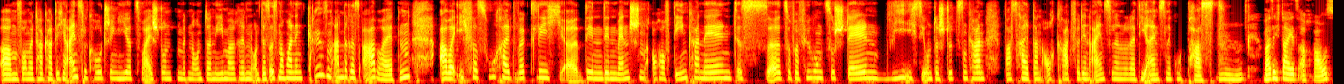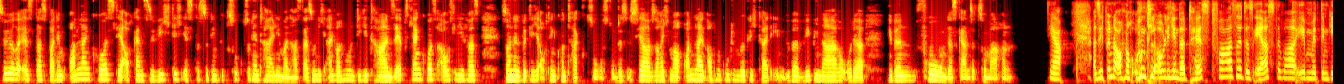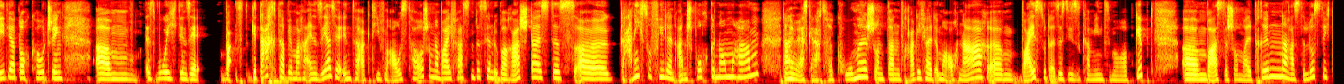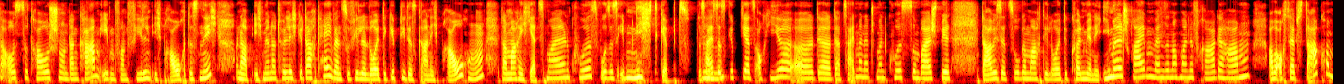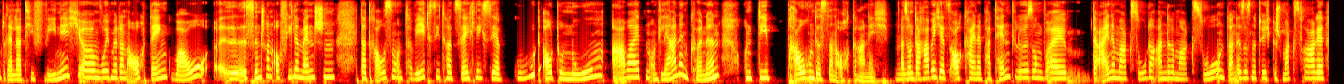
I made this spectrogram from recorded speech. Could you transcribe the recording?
ähm, Vormittag hatte ich ein Einzelcoaching hier, zwei Stunden mit einer Unternehmerin und das ist nochmal ein ganz anderes Arbeiten. Aber ich versuche halt wirklich äh, den, den Menschen auch auf den Kanälen das äh, zur Verfügung zu stellen, wie ich sie unterstützen kann, was halt dann auch gerade für den Einzelnen oder die Einzelne gut passt. Mhm. Was ich da jetzt auch raushöre, ist, dass bei dem Online-Kurs dir auch ganz wichtig ist, dass du den Bezug zu den Teilnehmern hast. Also nicht einfach nur einen digitalen Selbstlernkurs auslieferst, sondern wirklich auch den Kontakt suchst. Und das ist ja, sage ich mal, online auch eine gute Möglichkeit, eben über Webinare oder über ein Forum das Ganze zu machen. Ja, also ich bin da auch noch unglaublich in der Testphase. Das erste war eben mit dem Geht ja doch Coaching, ähm, es, wo ich den sehr gedacht habe, wir machen einen sehr, sehr interaktiven Austausch und dann war ich fast ein bisschen überrascht, da ist das äh, gar nicht so viele in Anspruch genommen haben. Dann habe ich mir erst gedacht, komisch und dann frage ich halt immer auch nach, ähm, weißt du, dass es dieses Kaminzimmer überhaupt gibt? Ähm, warst du schon mal drin? Hast du Lust, dich da auszutauschen? Und dann kam eben von vielen, ich brauche das nicht. Und da habe ich mir natürlich gedacht, hey, wenn es so viele Leute gibt, die das gar nicht brauchen, dann mache ich jetzt mal einen Kurs, wo es es eben nicht gibt. Das mhm. heißt, es gibt jetzt auch hier äh, der, der Zeitmanagement Management-Kurs zum Beispiel. Da habe ich es jetzt so gemacht, die Leute können mir eine E-Mail schreiben, wenn sie nochmal eine Frage haben. Aber auch selbst da kommt relativ wenig, äh, wo ich mir dann auch denke, wow, äh, es sind schon auch viele Menschen da draußen unterwegs, die tatsächlich sehr gut autonom arbeiten und lernen können und die brauchen das dann auch gar nicht. Mhm. Also und da habe ich jetzt auch keine Patentlösung, weil der eine mag so, der andere mag so und dann ist es natürlich Geschmacksfrage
